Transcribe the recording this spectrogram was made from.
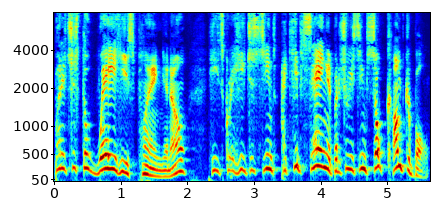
But it's just the way he's playing, you know? He's great. He just seems, I keep saying it, but it's true. He seems so comfortable.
